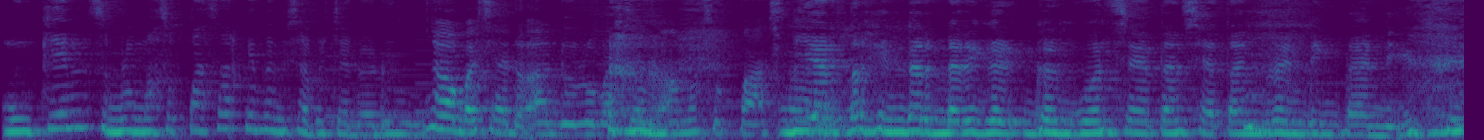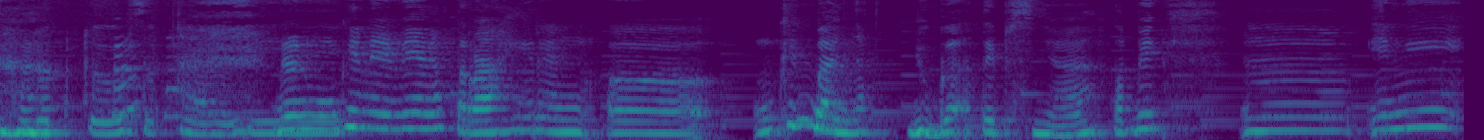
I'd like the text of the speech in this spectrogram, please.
mungkin sebelum masuk pasar kita bisa baca doa dulu. Nggak baca doa dulu baca doa masuk pasar. Biar terhindar dari ga- gangguan setan-setan branding tadi. Betul sekali. Dan mungkin ini yang terakhir yang eh, mungkin banyak juga tipsnya tapi mm, ini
